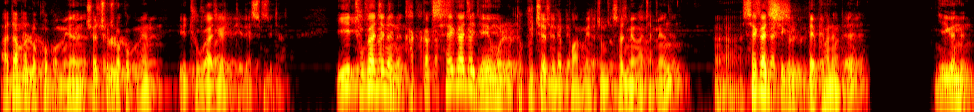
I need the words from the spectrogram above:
아담을 놓고 보면, 최초를 놓고 보면 이 두 가지가 있게 됐습니다. 이 두 가지는 각각 세 가지 내용을 더 구체적으로 내포합니다. 좀 더 설명하자면 어, 세 가지씩을 내포하는데 이건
